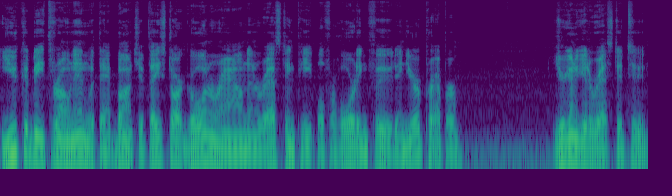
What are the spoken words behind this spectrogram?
you could be thrown in with that bunch. If they start going around and arresting people for hoarding food and you're a prepper, you're going to get arrested too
